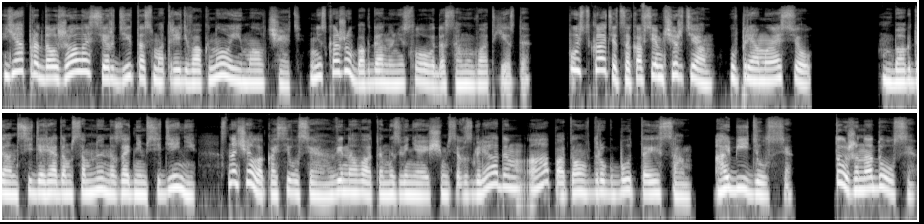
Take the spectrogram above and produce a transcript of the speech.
Я продолжала сердито смотреть в окно и молчать. Не скажу Богдану ни слова до самого отъезда. Пусть катится ко всем чертям, упрямый осел. Богдан, сидя рядом со мной на заднем сиденье, сначала косился виноватым извиняющимся взглядом, а потом вдруг будто и сам обиделся, тоже надулся.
